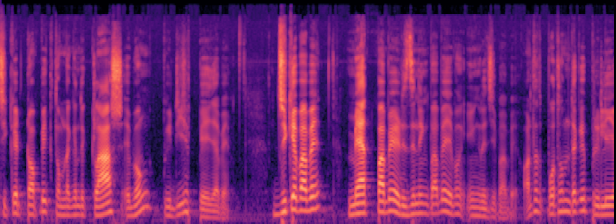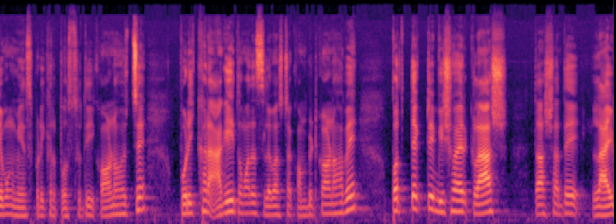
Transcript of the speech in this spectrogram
জিকের টপিক তোমরা কিন্তু ক্লাস এবং পিডিএফ পেয়ে যাবে। জিকে পাবে, ম্যাথ পাবে, রিজনিং পাবে এবং ইংরেজি পাবে। অর্থাৎ প্রথম থেকে প্রিলি এবং মেন্স পরীক্ষার প্রস্তুতি করানো হচ্ছে। পরীক্ষার আগেই তোমাদের সিলেবাসটা কমপ্লিট করানো হবে। প্রত্যেকটি বিষয়ের ক্লাস, তার সাথে live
